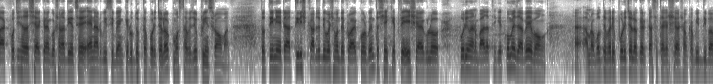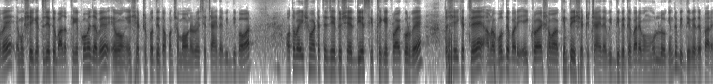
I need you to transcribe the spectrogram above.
লাখ পঁচিশ হাজার শেয়ার কেনার ঘোষণা দিয়েছে এনআরবিসি ব্যাংকের উদ্যোক্তা পরিচালক মোস্তাফিজুর প্রিন্স রহমান। তো তিনি এটা তিরিশ কার্য দিবসের মধ্যে ক্রয় করবেন। তো সেই ক্ষেত্রে এই শেয়ারগুলো পরিমাণ বাজার থেকে কমে যাবে এবং আমরা বলতে পারি পরিচালকের কাছে থেকে শেয়ার সংখ্যা বৃদ্ধি পাবে এবং সেই ক্ষেত্রে যেহেতু বাজার থেকে কমে যাবে এবং এই শেয়ারটির প্রতি তখন সম্ভাবনা রয়েছে চাহিদা বৃদ্ধি পাওয়ার, অথবা এই সময়টাতে যেহেতু সে ডিএসসি থেকে ক্রয় করবে, তো সেই ক্ষেত্রে আমরা বলতে পারি এই ক্রয়ের সময় কিন্তু এই শেয়ারটির চাহিদা বৃদ্ধি পেতে পারে এবং মূল্যও কিন্তু বৃদ্ধি পেতে পারে।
